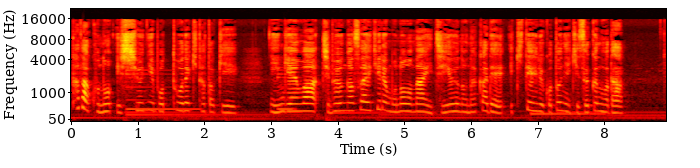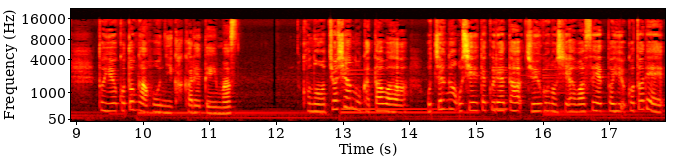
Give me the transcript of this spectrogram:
ただこの一瞬に没頭できた時人間は自分が遮るもののない自由の中で生きていることに気づくのだ。ということが本に書かれています。この著者の方はお茶が教えてくれた15の幸せということで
